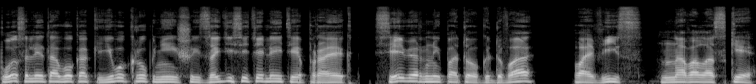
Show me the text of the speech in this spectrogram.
после того, как его крупнейший за десятилетие проект «Северный поток-2» повис на волоске.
